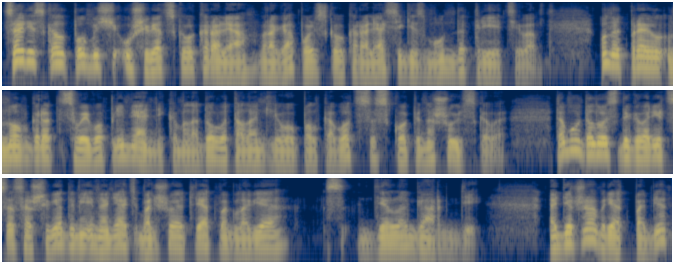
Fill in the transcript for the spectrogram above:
Царь искал помощи у шведского короля, врага польского короля Сигизмунда III. Он отправил в Новгород своего племянника, молодого талантливого полководца Скопина-Шуйского. Тому удалось договориться со шведами и нанять большой отряд во главе с Делагарди. Одержав ряд побед,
